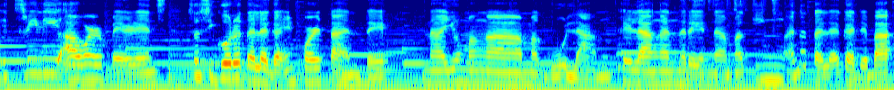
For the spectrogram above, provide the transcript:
it's really our parents. So siguro talaga importante na yung mga magulang kailangan rin na maging ano talaga 'di ba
